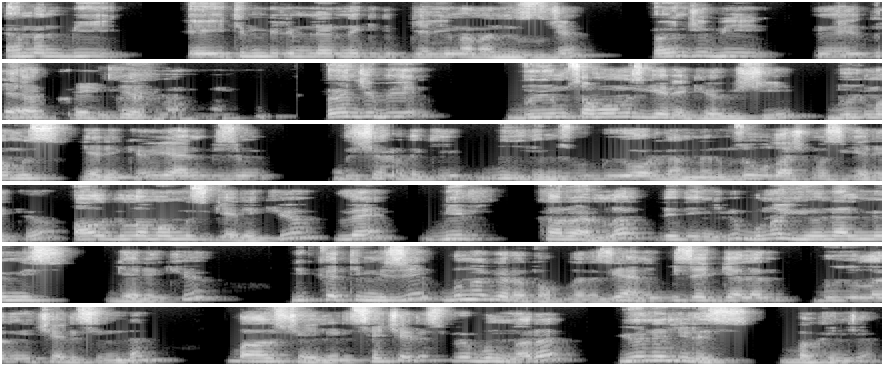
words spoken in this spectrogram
hemen bir eğitim bilimlerine gidip geleyim hemen hızlıca. Önce bir e, dışarıda Bekliyorum. önce bir duyumsamamız gerekiyor bir şeyi. Duymamız gerekiyor. Yani bizim dışarıdaki bildiğimiz bu duyu organlarımıza ulaşması gerekiyor. Algılamamız gerekiyor ve bir kararla dediğin gibi buna yönelmemiz gerekiyor. Dikkatimizi buna göre toplarız. Yani bize gelen duyuların içerisinden bazı şeyleri seçeriz ve bunlara yöneliriz bakınca.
